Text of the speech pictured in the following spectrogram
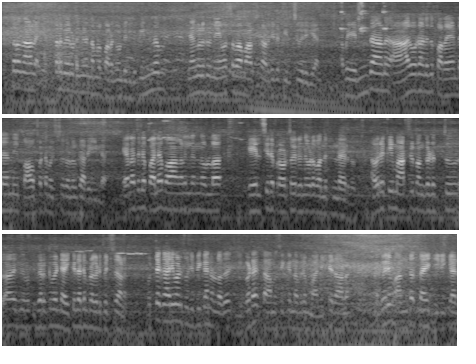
എത്ര നാൾ എത്ര പേരോട് ഇങ്ങനെ നമ്മൾ പറഞ്ഞുകൊണ്ടിരിക്കും? ഇന്നും ഞങ്ങളൊരു നിയമസഭാ മാർച്ച് നടത്തിയിട്ട് തിരിച്ചു വരികയാണ്. അപ്പോൾ എന്താണ് ആരോടാണ് ഇത് പറയേണ്ടതെന്ന് ഈ പാവപ്പെട്ട മത്സ്യത്തൊഴിലാളികൾക്ക് അറിയില്ല. കേരളത്തിലെ പല ഭാഗങ്ങളിൽ നിന്നുള്ള കെ എൽ സിയുടെ പ്രവർത്തകർ ഇന്ന് ഇവിടെ വന്നിട്ടുണ്ടായിരുന്നു. അവരൊക്കെ ഈ മാർച്ചിൽ പങ്കെടുത്തു ഇവർക്ക് വേണ്ടി ഐക്യദാർഢ്യം പ്രകടിപ്പിച്ചതാണ്. ഒറ്റ കാര്യമാണ് സൂചിപ്പിക്കാനുള്ളത് ഇവിടെ താമസിക്കുന്നവരും മനുഷ്യരാണ്. ഇവരും അന്തസ്സായി ജീവിക്കാൻ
